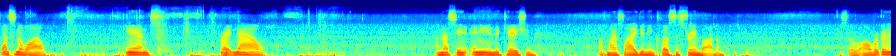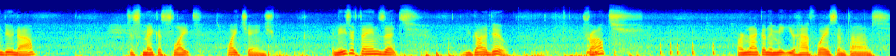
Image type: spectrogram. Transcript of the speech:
once in a while. And right now I'm not seeing any indication of my fly getting close to stream bottom. So all we're going to do now just make a slight white change. And these are things that you got to do. Trout are not going to meet you halfway sometimes.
